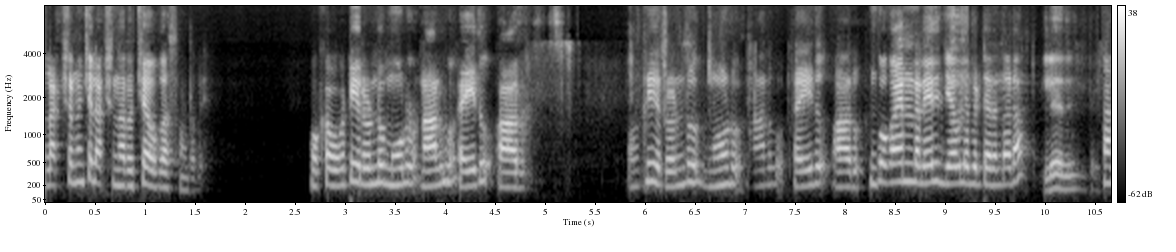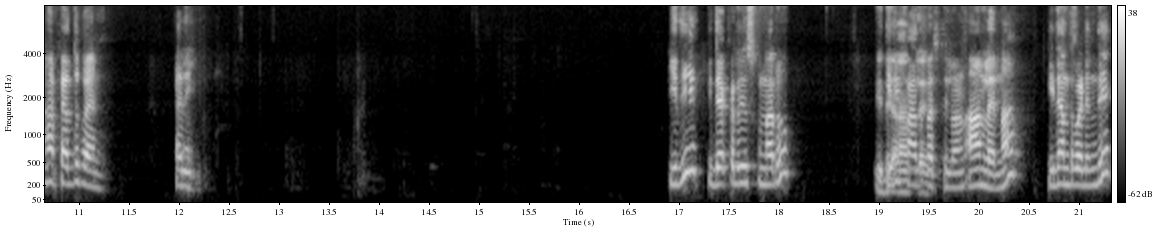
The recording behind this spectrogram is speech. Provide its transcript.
లక్ష నుంచి లక్షన్నర వచ్చే అవకాశం ఉంటుంది. ఒక ఒకటి రెండు మూడు నాలుగు ఐదు ఆరు. ఒకటి రెండు మూడు నాలుగు ఐదు ఆరు. ఇంకొక ఆయన లేదు జేబులో పెట్టారు కదా? లేదు. పెద్ద కాయిన్. అది. ఇది? ఇది ఎక్కడ తీసుకున్నారు? ఇది ఆన్లైన్. బస్తీలో ఆన్లైనా? ఇది ఎంత పడింది?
